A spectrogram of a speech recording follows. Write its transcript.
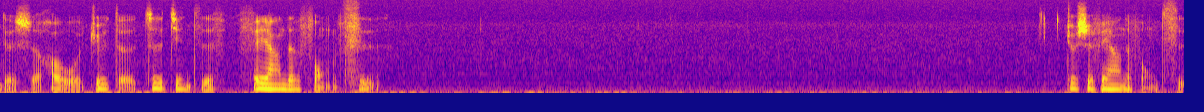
的时候，我觉得这简直非常的讽刺。就是非常的讽刺，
